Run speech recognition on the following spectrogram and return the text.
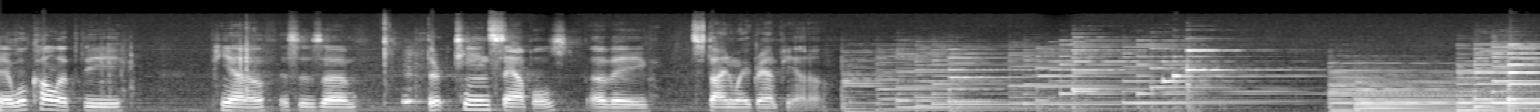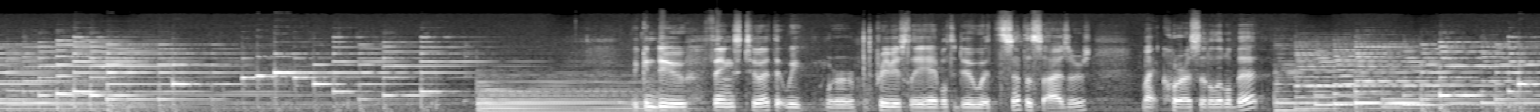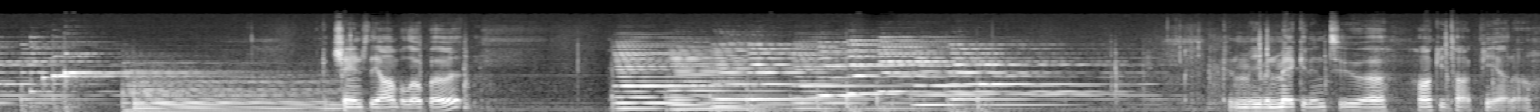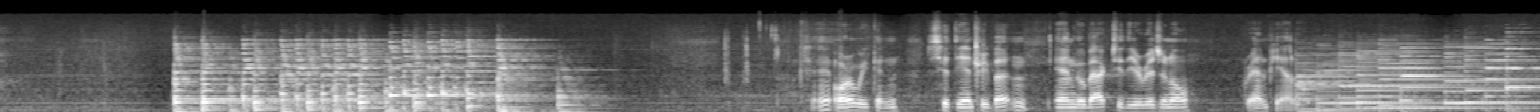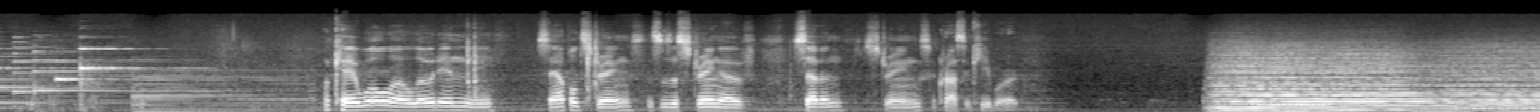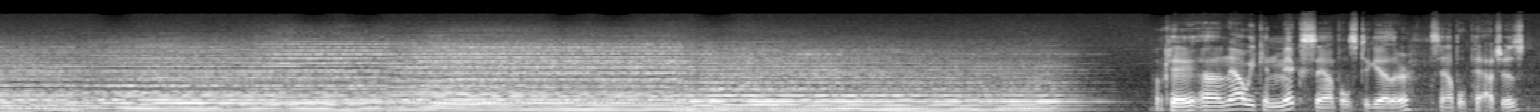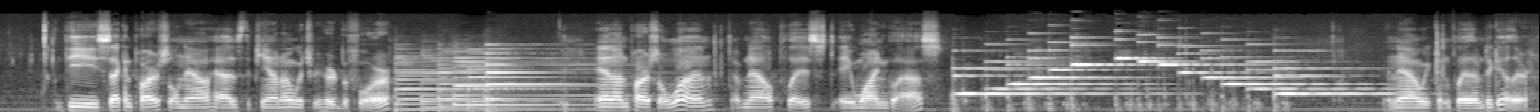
Okay, we'll call up the piano. This is um, 13 samples of a Steinway grand piano. We can do things to it that we were previously able to do with synthesizers. Might chorus it a little bit. Change the envelope of it. Can even make it into a honky-tonk piano. Okay, or we can just hit the entry button and go back to the original grand piano. Okay, we'll uh, load in the sampled strings. This is a string of seven strings across the keyboard. Okay, uh, now we can mix samples together, sample patches. The second partial now has the piano, which we heard before. And on partial one, I've now placed a wine glass. And now we can play them together.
